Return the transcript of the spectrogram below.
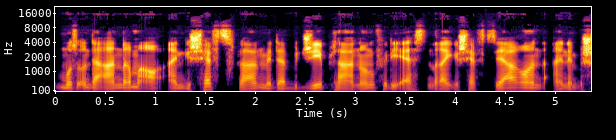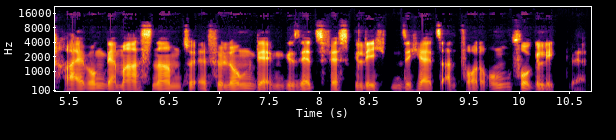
muss unter anderem auch ein Geschäftsplan mit der Budgetplanung für die ersten drei Geschäftsjahre und eine Beschreibung der Maßnahmen zur Erfüllung der im Gesetz festgelegten Sicherheitsanforderungen vorgelegt werden.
